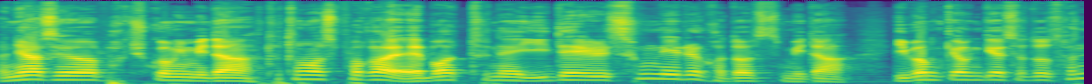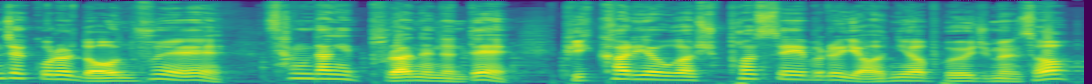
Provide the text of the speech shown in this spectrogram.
안녕하세요. 박주공입니다. 토트넘 스퍼가 에버튼의 2대1 승리를 거뒀습니다. 이번 경기에서도 선제골을 넣은 후에 상당히 불안했는데 비카리오가 슈퍼 세이브를 연이어 보여주면서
